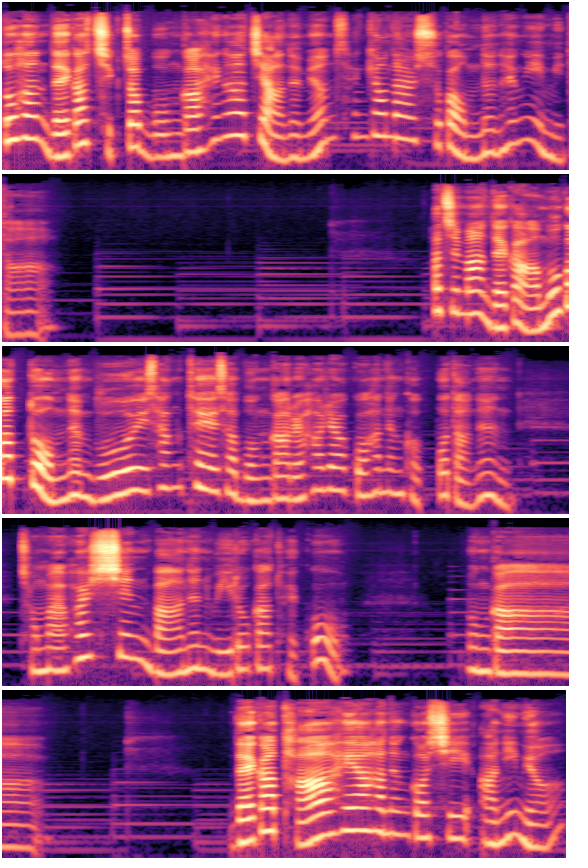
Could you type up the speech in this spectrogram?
또한 내가 직접 뭔가 행하지 않으면 생겨날 수가 없는 행위입니다. 하지만 내가 아무것도 없는 무의 상태에서 뭔가를 하려고 하는 것보다는 정말 훨씬 많은 위로가 되고 뭔가 내가 다 해야 하는 것이 아니며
